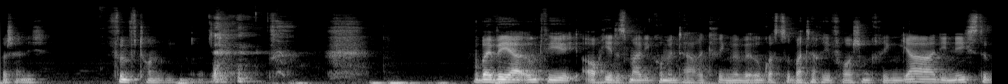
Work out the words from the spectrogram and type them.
wahrscheinlich fünf Tonnen wiegen oder so. Wobei wir ja irgendwie auch jedes Mal die Kommentare kriegen, wenn wir irgendwas zur Batterieforschung kriegen. Ja, die nächste,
